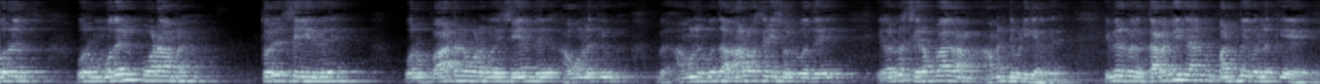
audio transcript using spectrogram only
ஒரு ஒரு முதல் போடாமல் தொழில் செய்து ஒரு பாட்டனோட போய் சேர்ந்து அவங்களுக்கு அவங்களுக்கு வந்து ஆலோசனை சொல்வது இதெல்லாம் சிறப்பாக அம்- அமைந்து விடுகிறது. இவர்கள் தலைமை தாங்கும் பண்பு இவர்களுக்கு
